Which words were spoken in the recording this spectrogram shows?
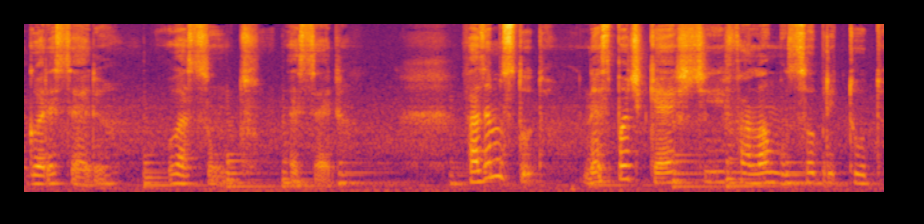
Agora é sério. O assunto é sério. Fazemos tudo. Nesse podcast falamos sobre tudo.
